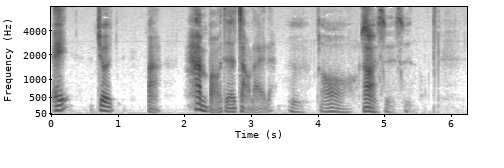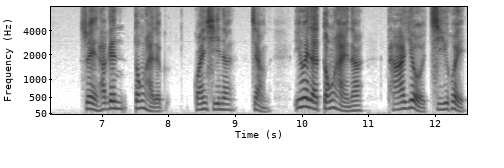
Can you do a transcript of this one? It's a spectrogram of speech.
哎，就把汉堡的找来了，嗯，哦，啊，是是。是所以他跟东海的关系呢，这样，因为在东海呢，他又有机会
